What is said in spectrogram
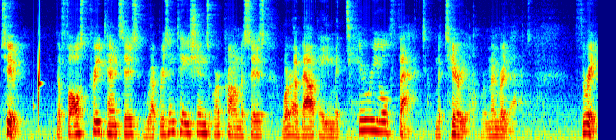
Two, the false pretenses, representations, or promises were about a material fact. Material, remember that. Three,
